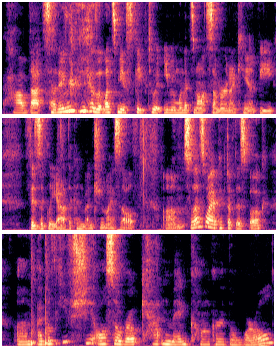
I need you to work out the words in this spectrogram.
have that setting because it lets me escape to it even when it's not summer and I can't be physically at the convention myself. Um, so that's why I picked up this book. Um, I believe she also wrote Kat and Meg Conquer the World.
